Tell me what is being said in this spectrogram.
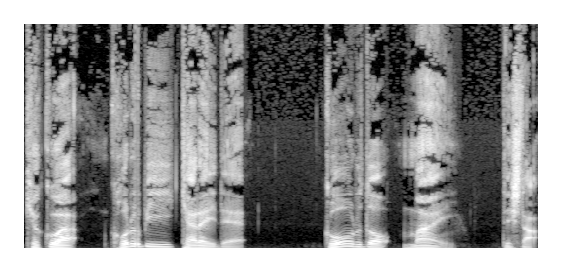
曲はコルビー・キャレイでゴールド・マインでした。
